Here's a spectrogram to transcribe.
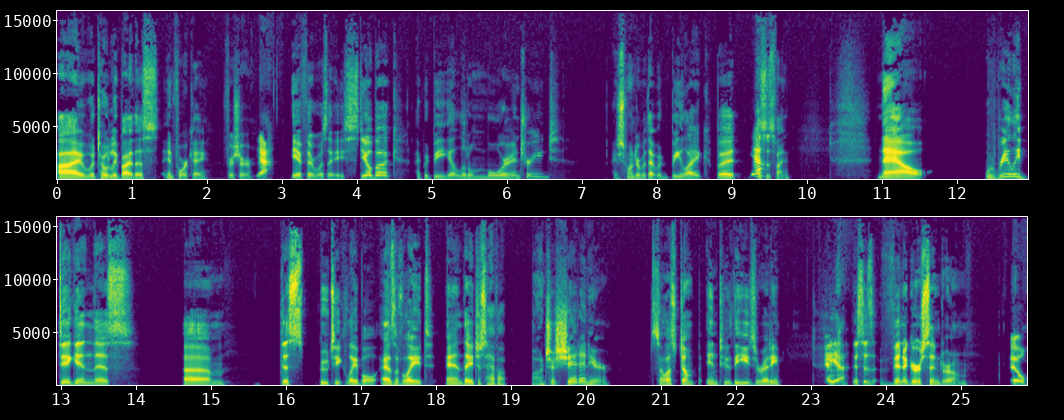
I would totally buy this in 4K for sure. Yeah. If there was a steelbook, I would be a little more intrigued. I just wonder what that would be like, but Yeah. this is fine. Now, we're really digging this um this boutique label as of late and they just have a bunch of shit in here. So let's jump into these. You ready? Yeah, yeah. This is Vinegar Syndrome. Ew.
